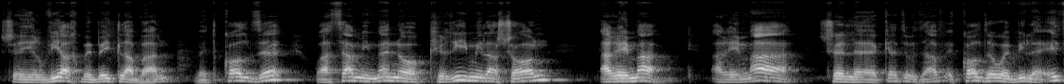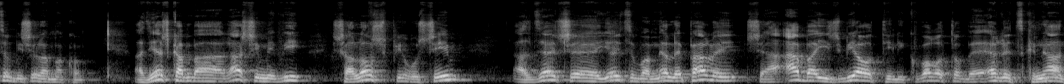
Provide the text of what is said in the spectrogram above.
שהרוויח בבית לבן, ואת כל זה הוא עשה ממנו קרי מלשון ערימה. ערימה של אה, כסף וזהב, וכל זה הוא הביא לעצר בשביל המקום. אז יש כאן ברש"י מביא שלוש פירושים על זה שיוסף אומר לפרי שהאבא השביע אותי לקבור אותו בארץ כנען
